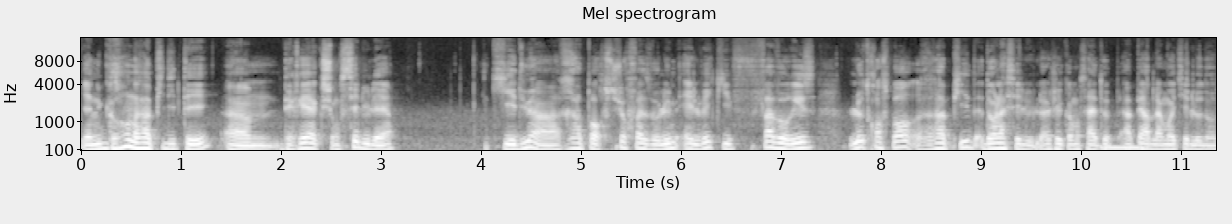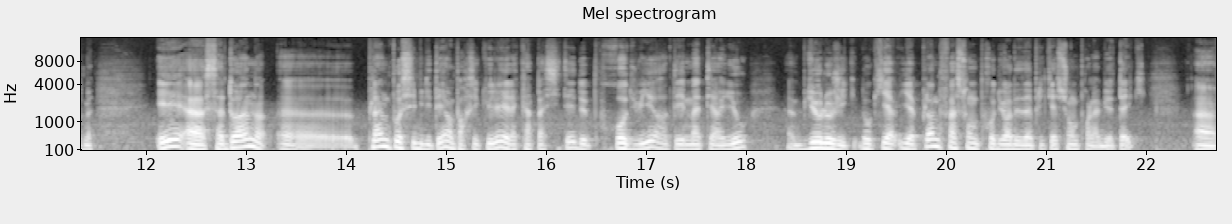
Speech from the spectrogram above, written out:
Il y a une grande rapidité euh, des réactions cellulaires qui est due à un rapport surface-volume élevé qui favorise le transport rapide dans la cellule. Là, j'ai commencé à, perdre la moitié de l'odeur. Et euh, ça donne plein de possibilités, en particulier la capacité de produire des matériaux biologique. Donc il y, a, plein de façons de produire des applications pour la biotech. Euh,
